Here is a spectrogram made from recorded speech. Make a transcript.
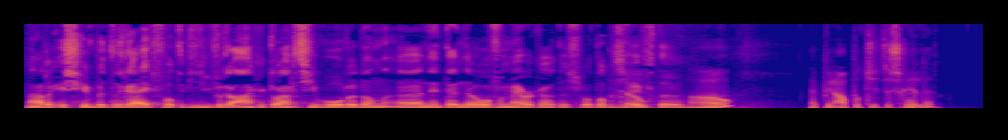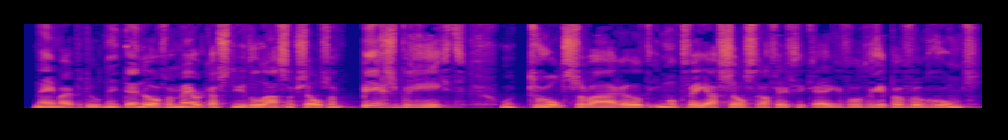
Nou, er is geen bedrijf wat ik liever aangeklaagd zie worden dan Nintendo of America. Dus wat dat betreft... Oh? Heb je een appeltje te schillen? Nee, maar ik bedoel, Nintendo of America stuurde laatst nog zelfs een persbericht. Hoe trots ze waren dat iemand twee jaar celstraf heeft gekregen voor het rippen van roms.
